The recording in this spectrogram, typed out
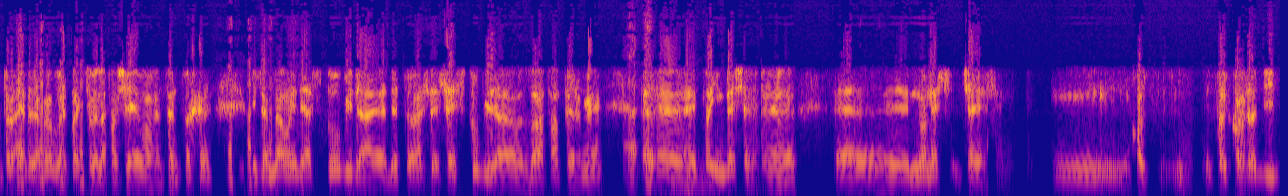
però era proprio per questo che la facevo, nel senso che mi sembrava un'idea stupida e ho detto se sei stupida allora fa per me. Eh, e poi invece eh, non è, cioè, mh, mm, qual, qualcosa di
